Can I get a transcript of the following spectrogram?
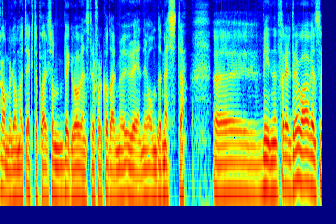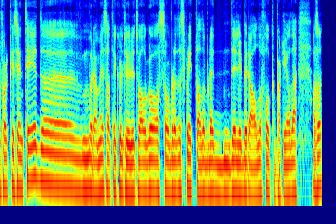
gammel om et ektepar som begge var venstrefolk og dermed uenige om det meste. Uh, mine foreldre var venstrefolk i sin tid. Uh, mora mi satt i kulturutvalget, og så ble det splitta. Det ble Det liberale folkepartiet. Og det, altså,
